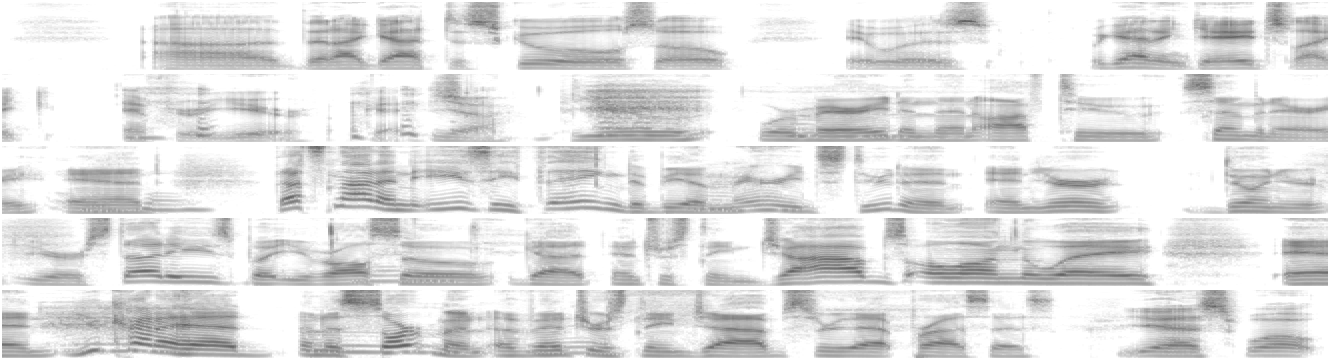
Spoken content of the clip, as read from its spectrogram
uh, that I got to school. So it was we got engaged like after a year. Okay, Yeah. so You were married and then off to seminary. And Mhm. that's not an easy thing to be a Mhm. married student and you're doing your, your studies, but you've also got interesting jobs along the way. And you kind of had an assortment of interesting jobs through that process. Yes, well,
